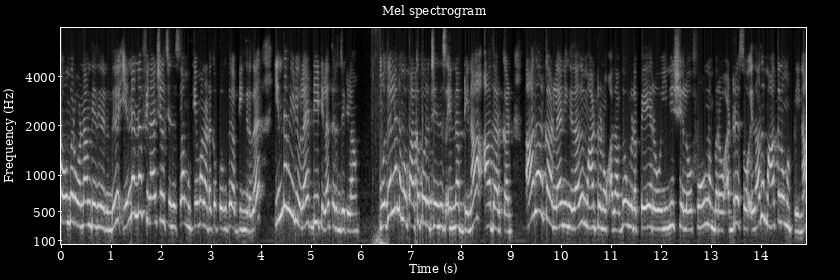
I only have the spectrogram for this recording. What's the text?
நவம்பர் ஒண்ணாம் தேதியில இருந்து என்னென்ன ஃபினான்ஷியல் சேஞ்சஸ்லாம் முக்கியமா நடக்க போகுது அப்படிங்கறத இந்த வீடியோல டீட்டெயிலா தெரிஞ்சுக்கலாம். முதல்ல நம்ம பார்க்க போற சேஞ்சஸ் என்ன அப்படின்னா ஆதார் கார்டு ஆதார் கார்டுல நீங்க ஏதாவது மாற்றணும். அதாவது உங்களோட பேரோ இனிஷியலோ ஃபோன் நம்பரோ அட்ரஸோ ஏதாவது மாற்றணும் அப்படின்னா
